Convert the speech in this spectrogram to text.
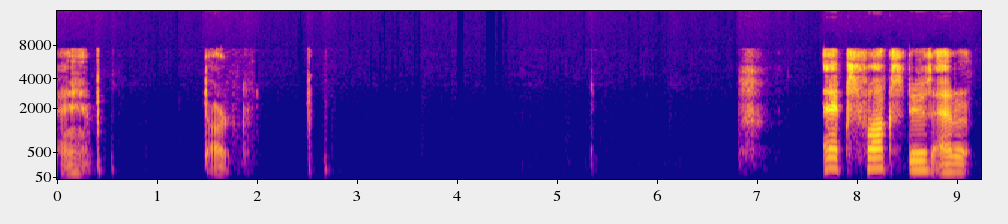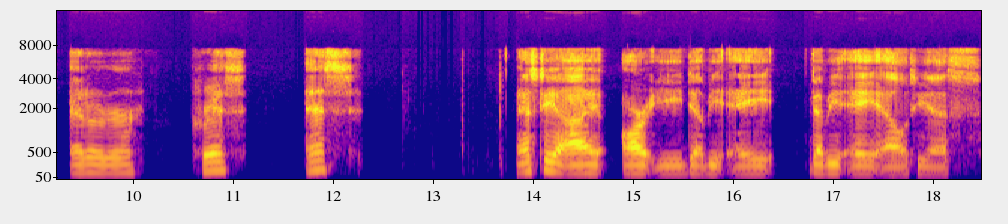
Damn. Dark. Ex Fox News edi editor Chris S S T I R E W A W A L T S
